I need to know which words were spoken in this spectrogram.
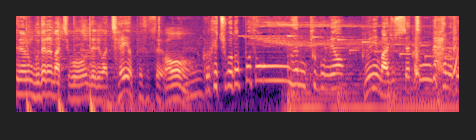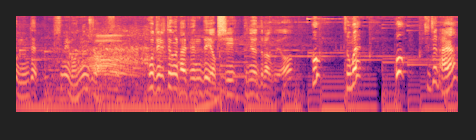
그녀는 무대를 마치고 내려와 제 옆에 섰어요. 어. 그렇게 죽어도 뽀송한 피부며 눈이 마주치자 찡긋하면서 웃는데 숨이 멎는 줄 알았어요. 곧 1등을 발표했는데 역시 그녀더라고요. 어? 정말? 어? 진짜 나야?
